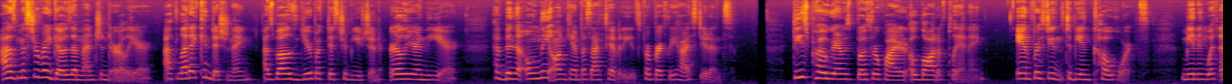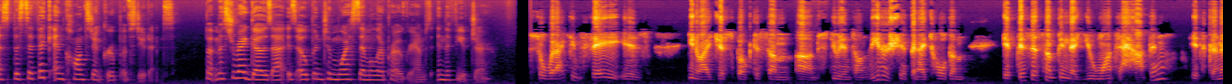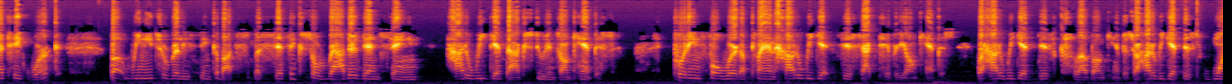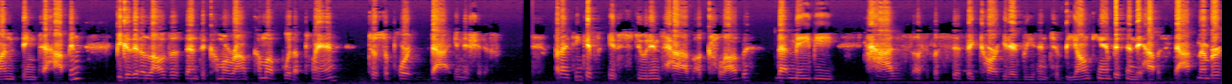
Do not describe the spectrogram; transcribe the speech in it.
As Mr. Raygoza mentioned earlier, athletic conditioning, as well as yearbook distribution earlier in the year, have been the only on campus activities for Berkeley High students. These programs both required a lot of planning, and for students to be in cohorts, meaning with a specific and constant group of students. But Mr. Raygoza is open to more similar programs in the future. So what I can say is, you know, I just spoke to some um, students on leadership, and I told them, if this is something that you want to happen, it's going to take work, but we need to really think about specifics. So rather than saying, how do we get back students on campus? Putting forward a plan, how do we get this activity on campus? Or how do we get this on campus? Or how do we get this one thing to happen? Because it allows us then to come around, come up with a plan to support that initiative. But I think if, if students have a club that maybe has a specific targeted reason to be on campus and they have a staff member,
